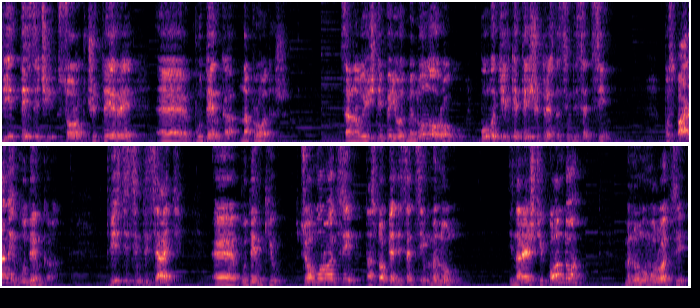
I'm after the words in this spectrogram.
2044 е, будинка на продаж. За аналогічний період минулого року було тільки 1377. По спарених будинках 270 е, будинків в цьому році та 157 в минулому. І нарешті кондо в минулому році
